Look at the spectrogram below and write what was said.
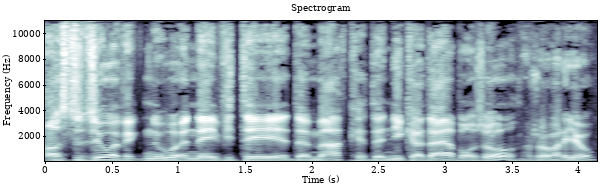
En studio avec nous, un invité de marque, Denis Coderre. Bonjour. Bonjour Mario.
